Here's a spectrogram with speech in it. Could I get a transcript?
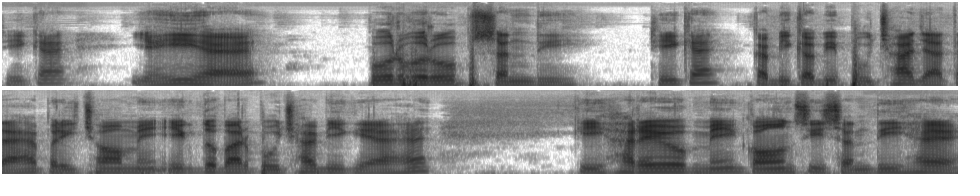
ठीक है? यही है पूर्व रूप संधि, ठीक है? कभी कभी पूछा जाता है, परीक्षाओं में एक दो बार पूछा भी गया है कि हरेव में कौन सी संधि है?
